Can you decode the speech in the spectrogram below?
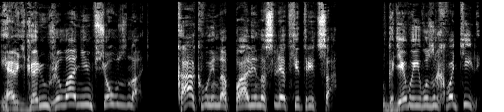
Я ведь горю желанием все узнать. Как вы напали на след хитреца? Где вы его захватили?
